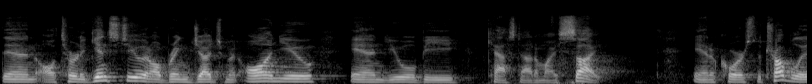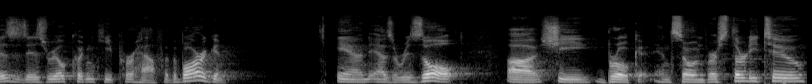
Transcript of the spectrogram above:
then I'll turn against you and I'll bring judgment on you and you will be cast out of my sight. And of course, the trouble is, is Israel couldn't keep her half of the bargain. And as a result, uh, she broke it. And so in verse 32,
